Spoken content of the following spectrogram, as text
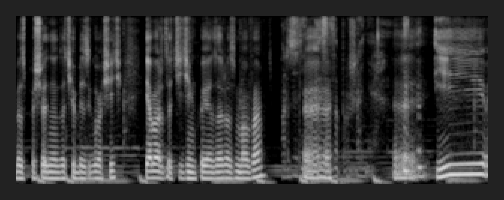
bezpośrednio do Ciebie zgłosić. Ja bardzo Ci dziękuję za rozmowę. Bardzo dziękuję e, za zaproszenie. E, I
